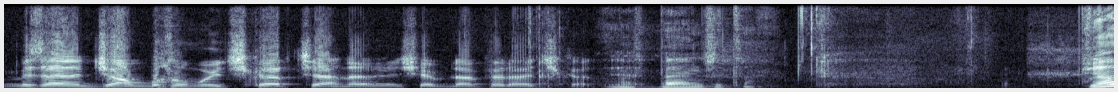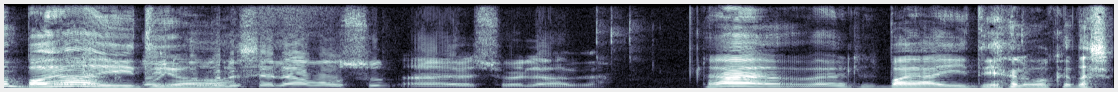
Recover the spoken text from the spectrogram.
mesela Can Bonomo'yu çıkartacağına Şebnem Ferah çıkart. Yani. Bence de. Ya bayağı Vallahi iyiydi ya. selam olsun. Ha, evet söyle abi. Ha öyle bayağı iyiydi yani o kadar.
